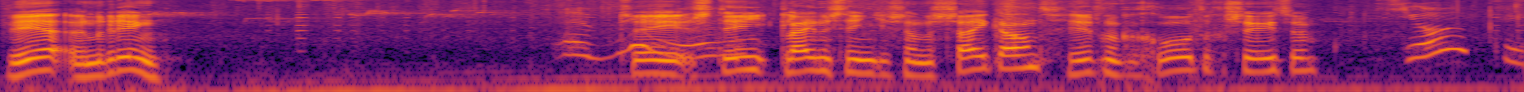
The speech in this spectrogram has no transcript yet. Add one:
weer een ring. Twee steen, kleine steentjes aan de zijkant. Heeft nog een grote gezeten. Zo te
